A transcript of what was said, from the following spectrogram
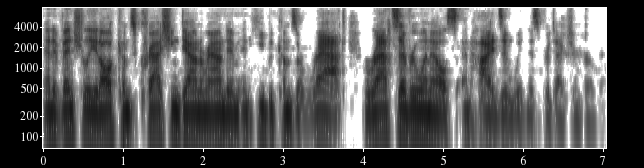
and eventually it all comes crashing down around him and he becomes a rat rats everyone else and hides in witness protection program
